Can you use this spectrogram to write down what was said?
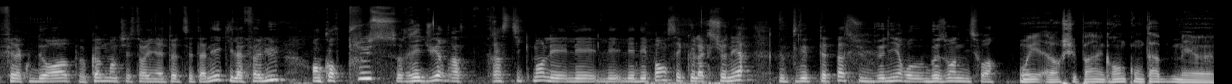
fait la Coupe d'Europe comme Manchester United cette année qu'il a fallu encore plus réduire dras- drastiquement les, les- les- les dépenses et que l'actionnaire ne pouvait peut-être pas subvenir aux besoins de Niçois Oui, alors je suis pas un grand comptable, mais euh,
